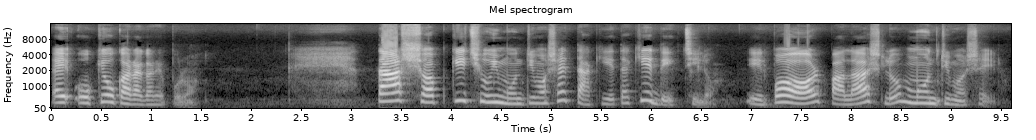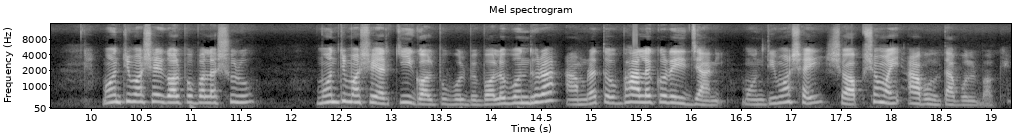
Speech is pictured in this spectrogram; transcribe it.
এই ওকেও কারাগারে পড়ো। তার সব কিছুই মন্ত্রীমশাই তাকিয়ে তাকিয়ে দেখছিল। এরপর পালা আসলো মন্ত্রীমশাইয়ের। মন্ত্রীমশাইয়ের গল্প বলা শুরু। মন্ত্রীমশাই আর কি গল্প বলবে বলো বন্ধুরা? আমরা তো ভালো করেই জানি। মন্ত্রীমশাই সবসময় আবল তাবল বকে।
